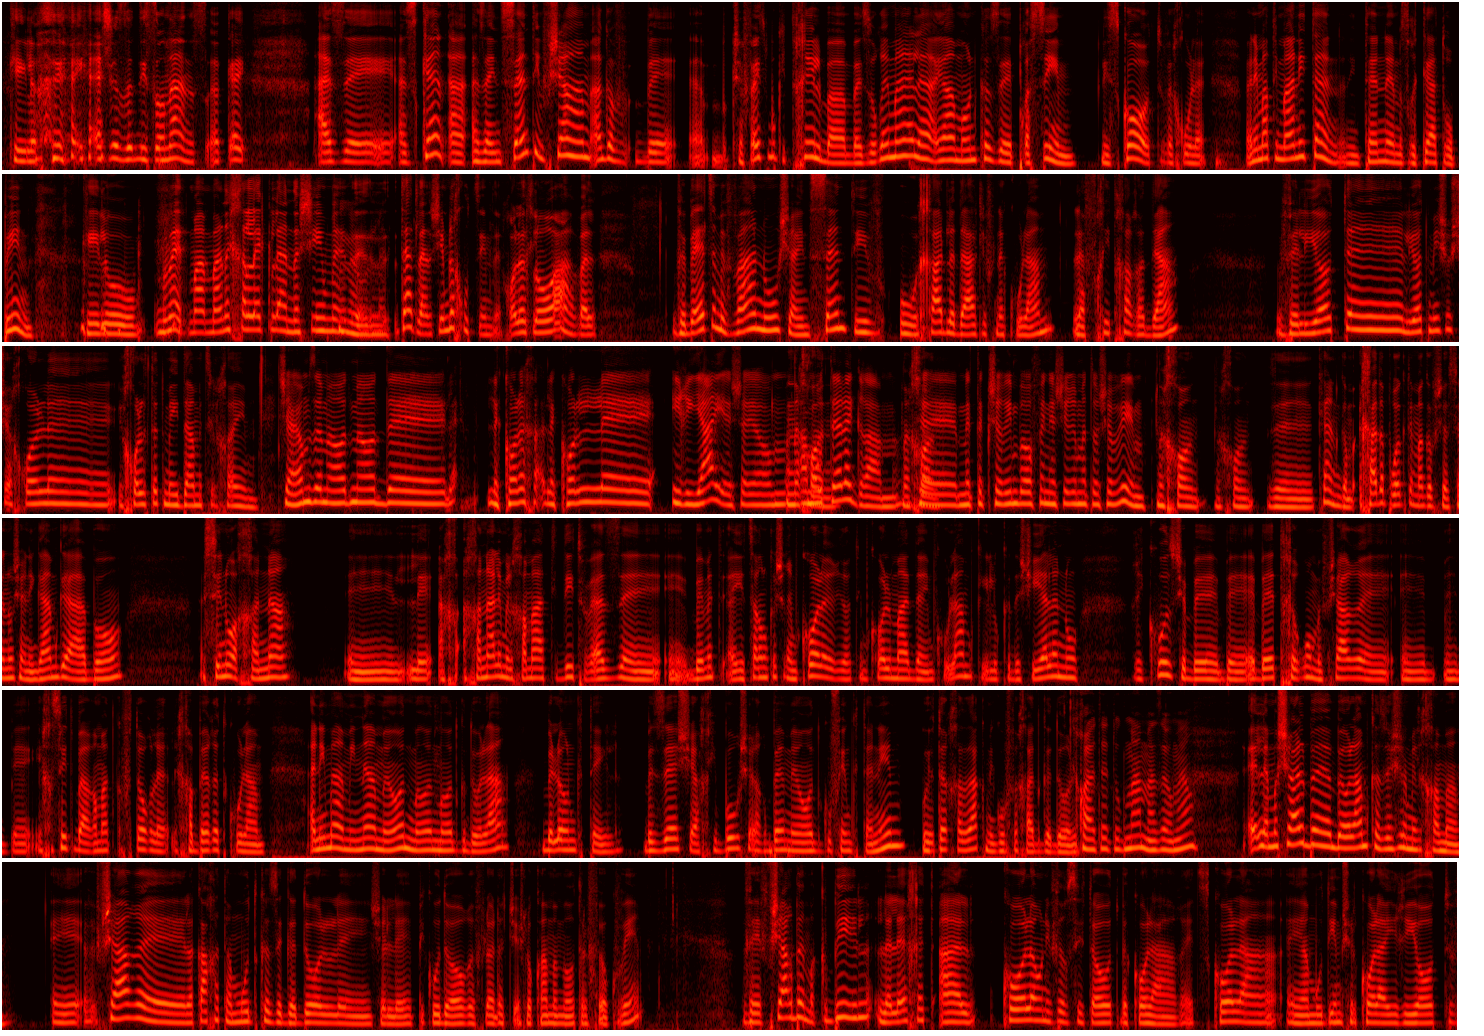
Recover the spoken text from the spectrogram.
כאילו, יש איזה דיסוננס, אוקיי? אז, אה, אז כן, אז האינסנטיב שם, אגב, ב, אה, כשפייסבוק התחיל ב, באזורים האלה, היה המון כזה פרסים, לזכות וכולי. ואני אמרתי, מה אני אתן? אני אתן אה, מזריקי אטרופין? כאילו, באמת, מה, מה נחלק לאנשים? את יודעת, לאנשים לחוצים, זה יכול להיות לא רע, אבל... ובעצם הבנו שהאינסנטיב הוא אחד, לדעת לפני כולם, להפחית חרדה, ולהיות אה, מישהו שיכול אה, יכול לתת מידע מציל חיים. שהיום זה מאוד מאוד, אה, לכל, לכל אה, עירייה יש היום נכון. עמוד טלגרם, נכון. שמתקשרים באופן ישיר עם התושבים. נכון, נכון. זה, כן, גם אחד הפרויקטים, אגב, שעשינו, שאני גם גאה בו, עשינו הכנה, אה, להכ- הכנה למלחמה עתידית, ואז אה, אה, באמת יצרנו קשר עם כל העיריות, עם כל מד"א, עם כולם, כאילו, כדי שיהיה לנו ריכוז שבעת חירום אפשר אה, אה, יחסית בהרמת כפתור לחבר את כולם. אני מאמינה מאוד מאוד מאוד גדולה בלונג טייל. בזה שהחיבור של הרבה מאוד גופים קטנים הוא יותר חזק מגוף אחד גדול. את יכולה לתת דוגמה? מה זה אומר? אה, למשל בעולם כזה של מלחמה, אפשר לקחת עמוד כזה גדול של פיקוד העורף, לא יודעת שיש לו כמה מאות אלפי עוקבים, ואפשר במקביל ללכת על כל האוניברסיטאות בכל הארץ, כל העמודים של כל העיריות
